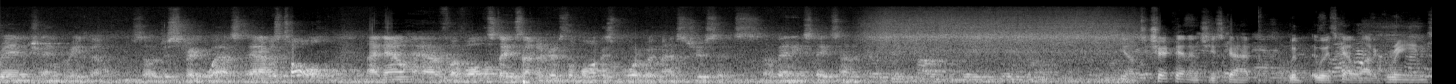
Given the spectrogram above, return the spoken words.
Rindge, and Greenville. So just straight west. And I was told I now have, of all the state senators, the longest border with Massachusetts of any state senator. You know, it's chicken, and she's got, with- it's got a lot of greens,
